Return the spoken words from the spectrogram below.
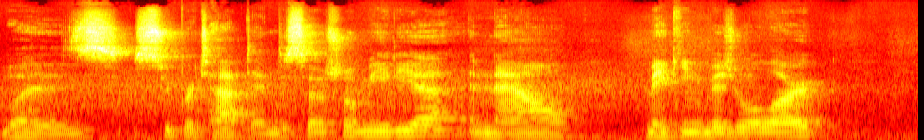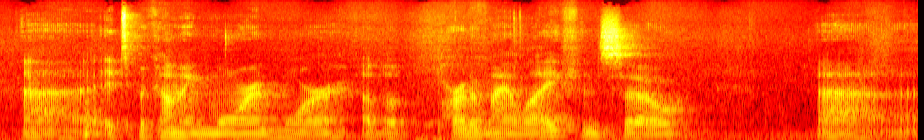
was super tapped into social media, and now making visual art, uh, it's becoming more and more of a part of my life, and so uh,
